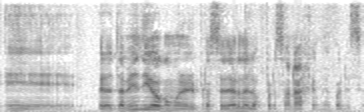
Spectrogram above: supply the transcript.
eh, pero también digo como en el proceder de los personajes, me parece.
